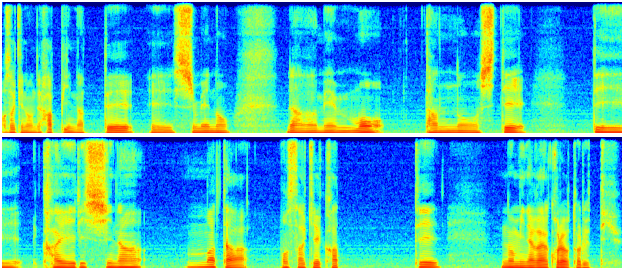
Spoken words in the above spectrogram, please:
お酒飲んでハッピーになって、えー、締めのラーメンも堪能してで帰りしなまたお酒買って飲みながらこれを取るっていう。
